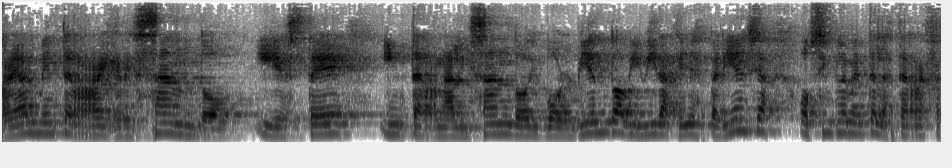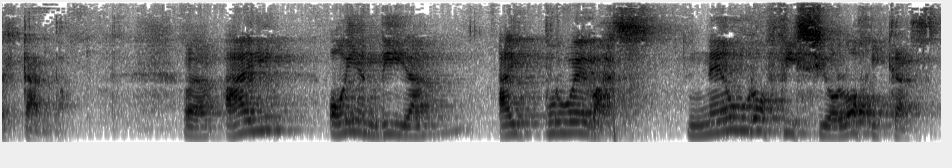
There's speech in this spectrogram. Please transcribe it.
realmente regresando y esté internalizando y volviendo a vivir aquella experiencia o simplemente la esté refrescando? hay hoy en día hay pruebas neurofisiológicas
